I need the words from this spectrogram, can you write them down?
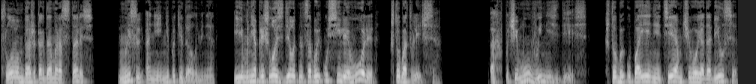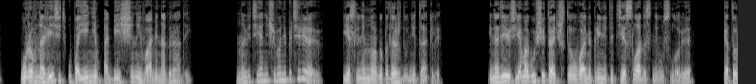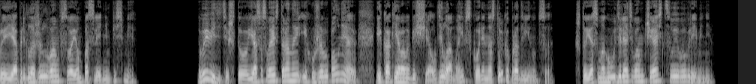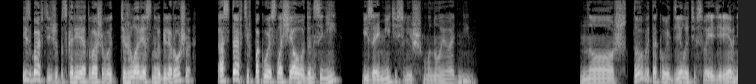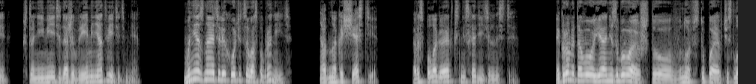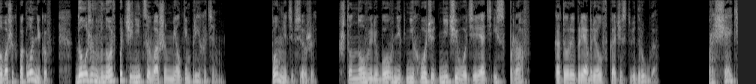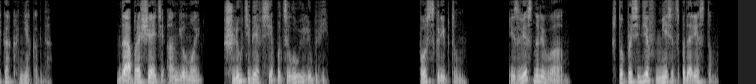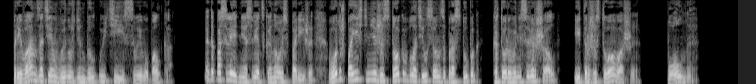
Словом, даже когда мы расстались, мысль о ней не покидала меня, и мне пришлось сделать над собой усилие воли, чтобы отвлечься. Ах, почему вы не здесь? Чтобы упоение тем, чего я добился, уравновесить упоением обещанной вами наградой. Но ведь я ничего не потеряю, если немного подожду, не так ли? И, надеюсь, я могу считать, что вами приняты те сладостные условия, которые я предложил вам в своем последнем письме. Вы видите, что я со своей стороны их уже выполняю, и, как я вам обещал, дела мои вскоре настолько продвинутся, что я смогу уделять вам часть своего времени. Избавьтесь же поскорее от вашего тяжеловесного белероша, оставьте в покое слащавого Дансини и займитесь лишь мною одним. Но что вы такое делаете в своей деревне, что не имеете даже времени ответить мне? Мне, знаете ли, хочется вас побронить. Однако счастье располагает к снисходительности. И кроме того, я не забываю, что, вновь вступая в число ваших поклонников, должен вновь подчиниться вашим мелким прихотям. Помните все же, что новый любовник не хочет ничего терять из прав, которые приобрел в качестве друга. Прощайте, как некогда. Да, прощайте, ангел мой, шлю тебе все поцелуи любви. Постскриптум. Известно ли вам, что, просидев месяц под арестом, Приван затем вынужден был уйти из своего полка. Это последняя светская новость в Париже. Вот уж поистине жестоко поплатился он за проступок, которого не совершал, и торжество ваше полное.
